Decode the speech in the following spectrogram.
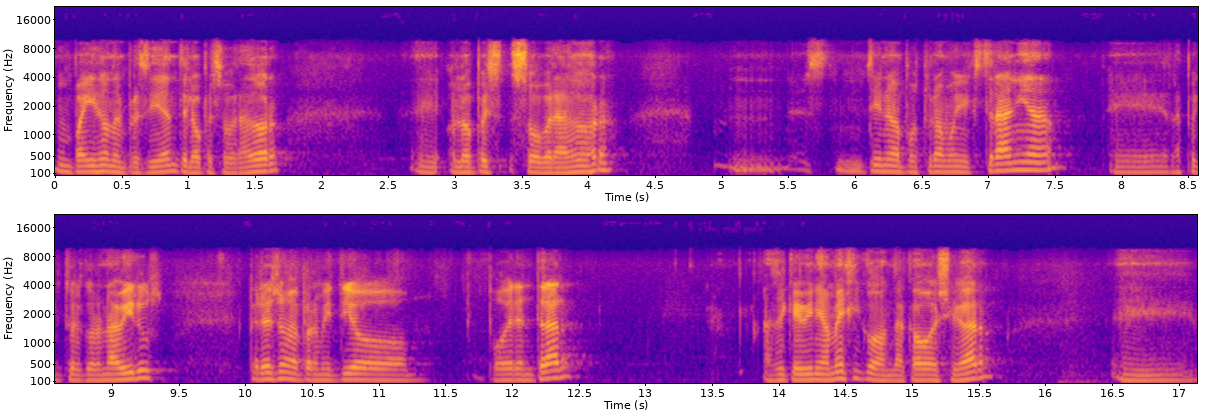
un país donde el presidente López Obrador, eh, o López Sobrador, mm, tiene una postura muy extraña eh, respecto al coronavirus, pero eso me permitió poder entrar. Así que vine a México, donde acabo de llegar. eh,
